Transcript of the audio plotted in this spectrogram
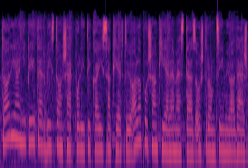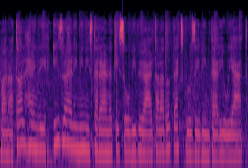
Tarjányi Péter biztonságpolitikai szakértő alaposan kielemezte az Ostrom című adásban a Tal Heinrich, izraeli miniszterelnöki szóvivő által adott exkluzív interjúját.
